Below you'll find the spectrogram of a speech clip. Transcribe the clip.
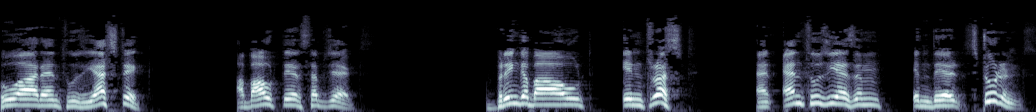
who are enthusiastic about their subject bring about interest and enthusiasm in their students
